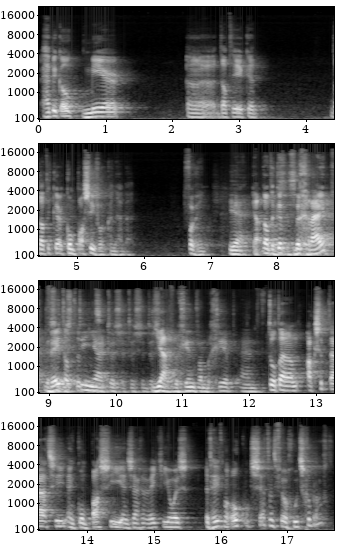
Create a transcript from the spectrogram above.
heb ik ook meer uh, dat, ik het, dat ik er compassie voor kan hebben. Voor hun. Ja, ja dat ik het begrijp. Dus weet dat het tien jaar tussen, tussen, tussen ja, het begin van begrip en... Tot aan acceptatie en compassie en zeggen, weet je jongens, het heeft me ook ontzettend veel goeds gebracht.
